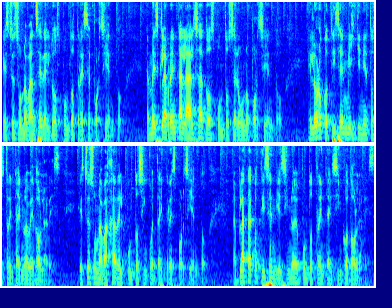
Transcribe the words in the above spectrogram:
Esto es un avance del 2.13%. La mezcla Brent a la alza 2.01%. El oro cotiza en 1.539 dólares. Esto es una baja del 0.53%. La plata cotiza en 19.35 dólares.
